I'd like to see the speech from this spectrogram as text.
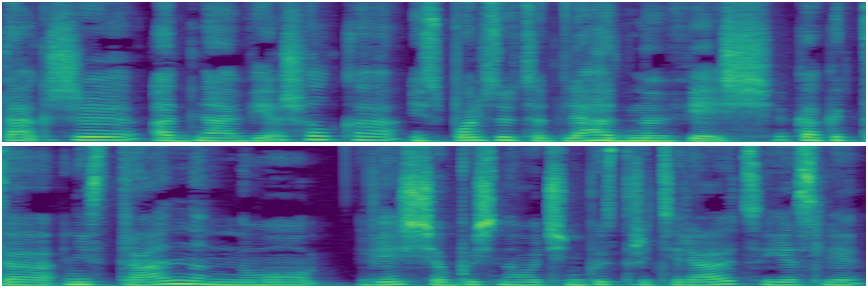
Также одна вешалка используется для одной вещи. Как это ни странно, но Вещи обычно очень быстро теряются, если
